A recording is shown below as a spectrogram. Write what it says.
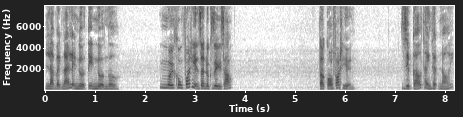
là bạch nãi lại nửa tin nửa ngờ. Người không phát hiện ra được gì sao? Ta có phát hiện. Diệp cáo thành thật nói.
